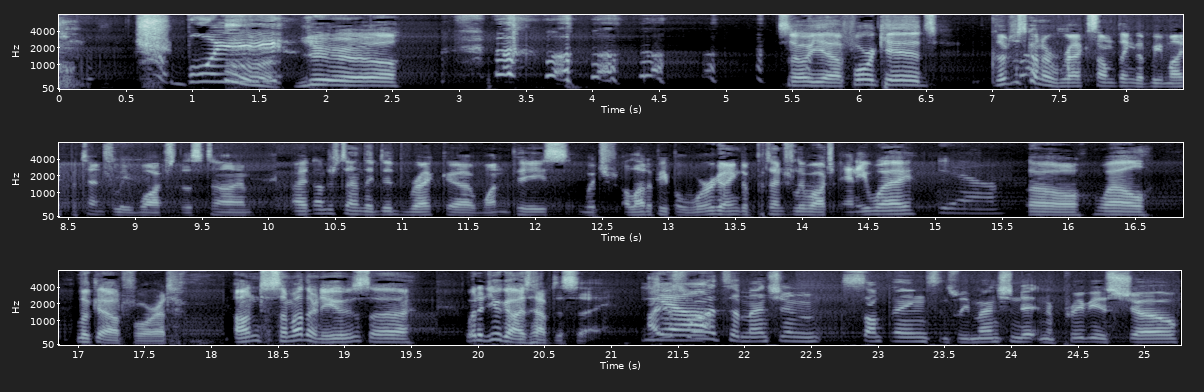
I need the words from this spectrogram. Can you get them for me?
Boy. yeah. so yeah, four kids. They're just gonna wreck something that we might potentially watch this time. I understand they did wreck uh, One Piece, which a lot of people were going to potentially watch anyway. Yeah. So, well, look out for it. On to some other news. Uh, what did you guys have to say? I just wanted to mention something since we mentioned it in a previous show.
